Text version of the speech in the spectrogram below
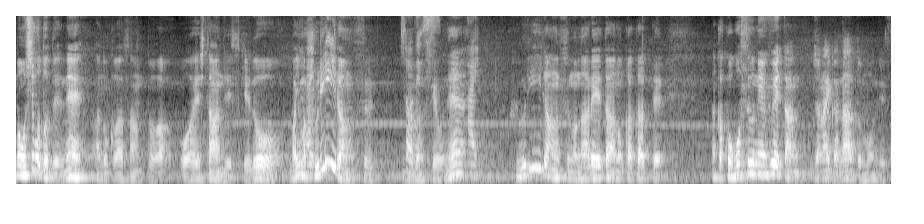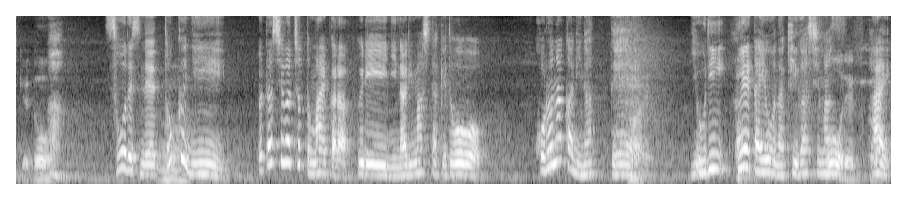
まあ、お仕事でね角川さんとはお会いしたんですけど、まあ、今はい。フリーランスなんで。ですすよね、はい、フリーランスのナレーターの方ってなんかここ数年増えたんじゃないかなと思うんですけど。あ、そうですね。うん。特に私はちょっと前からフリーになりましたけど、コロナ禍になってはい、より増えたような気がします。すか。はい、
